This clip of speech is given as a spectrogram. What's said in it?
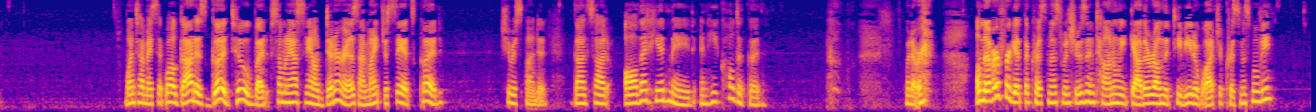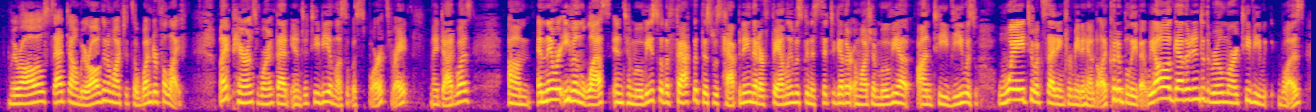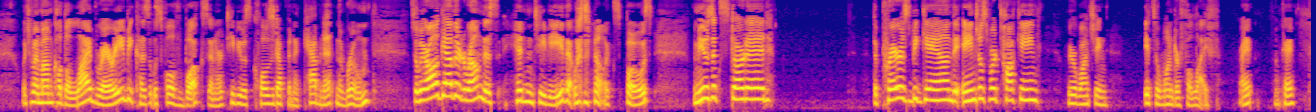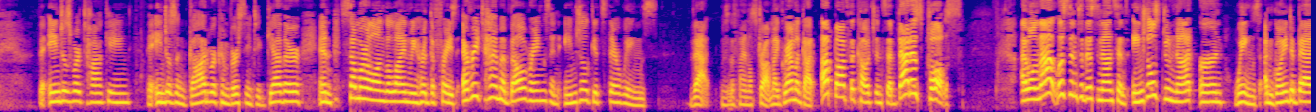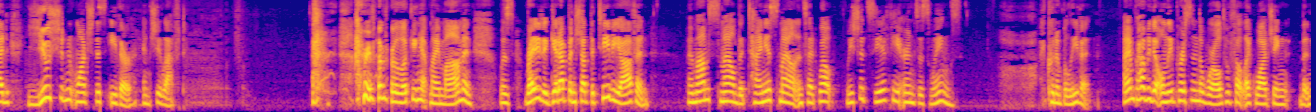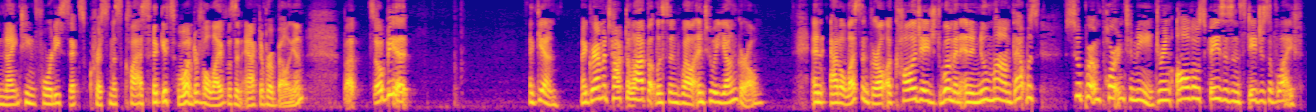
One time I said, well, God is good too, but if someone asked me how dinner is, I might just say it's good. She responded, God saw all that he had made and he called it good. Whatever. I'll never forget the Christmas when she was in town and we gathered around the TV to watch a Christmas movie. We were all sat down. We were all going to watch It's a Wonderful Life. My parents weren't that into TV unless it was sports, right? My dad was. Um, and they were even less into movies. So the fact that this was happening, that our family was going to sit together and watch a movie on TV was way too exciting for me to handle. I couldn't believe it. We all gathered into the room where our TV was, which my mom called the library because it was full of books and our TV was closed up in a cabinet in the room. So we were all gathered around this hidden TV that was now exposed. The music started. The prayers began. The angels were talking. We were watching It's a Wonderful Life, right? Okay. The angels were talking. The angels and God were conversing together. And somewhere along the line, we heard the phrase, every time a bell rings, an angel gets their wings. That was the final straw. My grandma got up off the couch and said, that is false. I will not listen to this nonsense. Angels do not earn wings. I'm going to bed. You shouldn't watch this either. And she left. I remember looking at my mom and was ready to get up and shut the TV off. And my mom smiled the tiniest smile and said, Well, we should see if he earns his wings. I couldn't believe it. I'm probably the only person in the world who felt like watching the 1946 Christmas classic, It's a Wonderful Life, was an act of rebellion. But so be it. Again, my grandma talked a lot but listened well. And to a young girl, an adolescent girl, a college aged woman, and a new mom, that was super important to me during all those phases and stages of life.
